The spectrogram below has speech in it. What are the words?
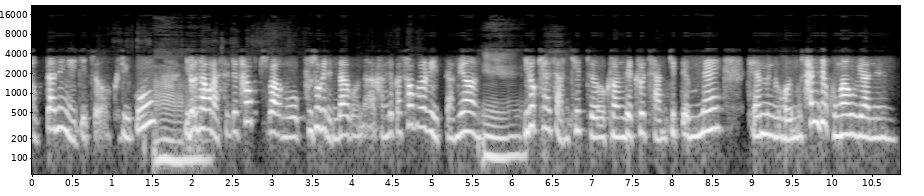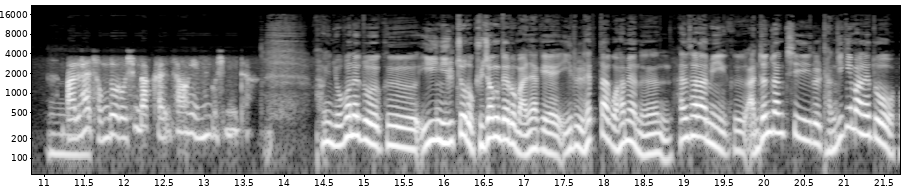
적다는 얘기죠. 그리고 아. 이런 가 났을 때 사업주가 뭐 구속이 된다거나 강력한 처벌이 있다면 예. 이렇게 하지 않겠죠. 그런데 그렇지 않기 때문에 대한민국 거의 뭐 산재 공화국이라는 음. 말을 할 정도로 심각한 상황에 있는 것입니다. 하긴 요번에도 그 2인 1조로 규정대로 만약에 일을 했다고 하면은 한 사람이 그 안전장치를 당기기만 해도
